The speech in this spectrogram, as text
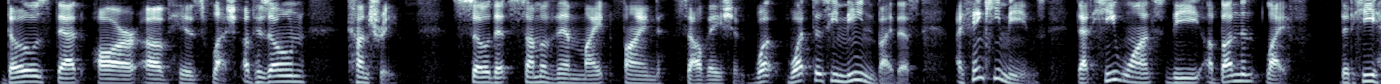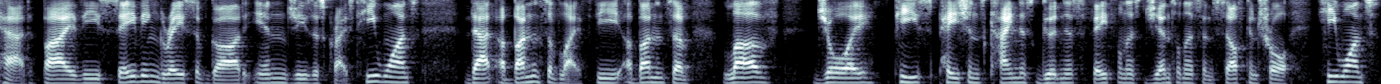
those that are of his flesh, of his own country, so that some of them might find salvation. What, what does he mean by this? I think he means that he wants the abundant life that he had by the saving grace of God in Jesus Christ. He wants that abundance of life, the abundance of love, joy, peace, patience, kindness, goodness, faithfulness, gentleness, and self control. He wants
